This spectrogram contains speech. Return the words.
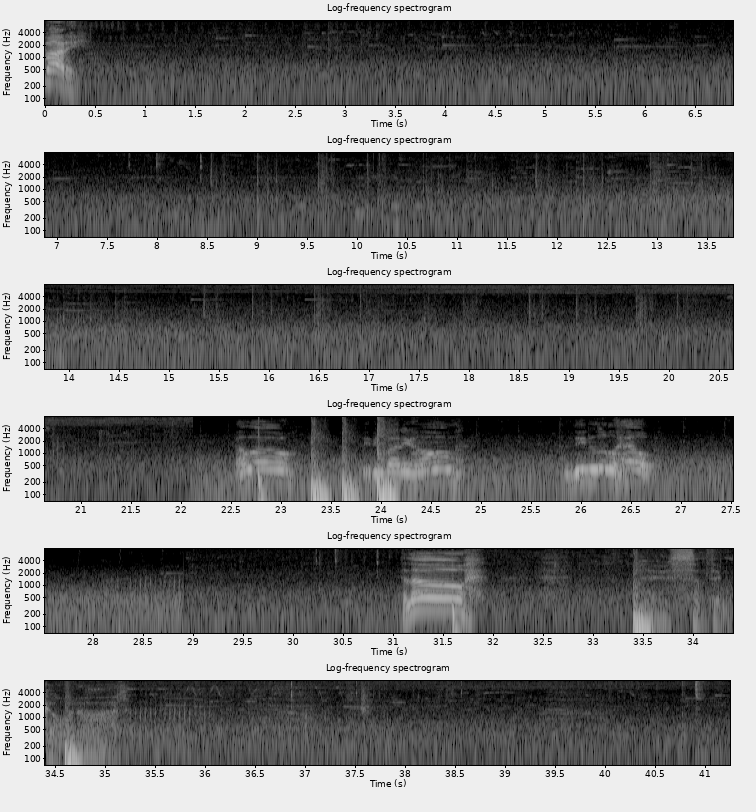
Anybody? Hello? Anybody home? I need a little help. Hello? There's something going on.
